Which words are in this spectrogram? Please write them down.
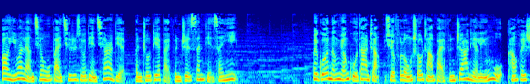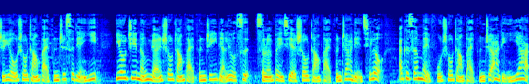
报一万两千五百七十九点七二点，本周跌百分之三点三一。美国能源股大涨，雪佛龙收涨百分之二点零五，康菲石油收涨百分之四点一，EOG 能源收涨百分之一点六四，四轮贝谢收涨百分之二点七六，埃克森美孚收涨百分之二点一二。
